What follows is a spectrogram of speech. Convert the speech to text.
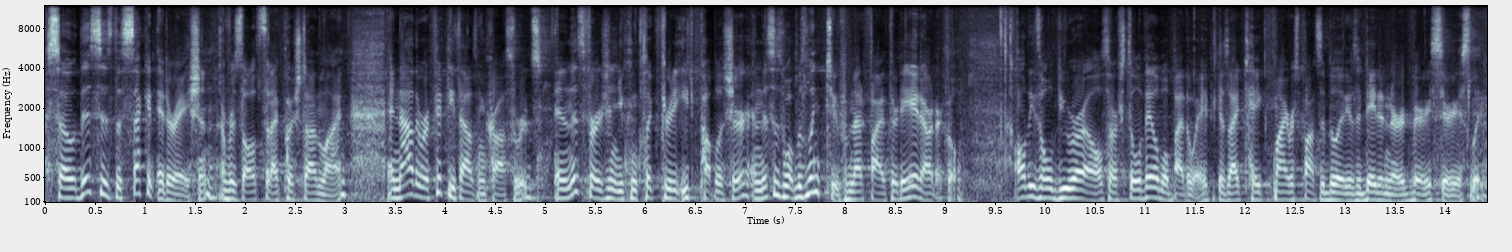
So this is the second iteration of results that I pushed online. And now there were 50,000 crosswords. And in this version, you can click through to each publisher, and this is what was linked to from that 538 article. All these old URLs are still available, by the way, because I take my responsibility as a data nerd very seriously.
